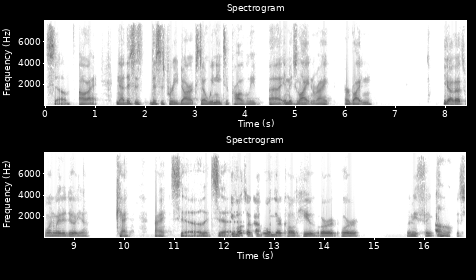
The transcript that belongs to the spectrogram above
So, all right. Now this is this is pretty dark. So we need to probably uh, image lighten, right? Or brighten. Yeah, that's one way to do it. Yeah. Okay. All right. So let's. Uh, You've also got one there called hue, or or let me think. Oh. It's,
